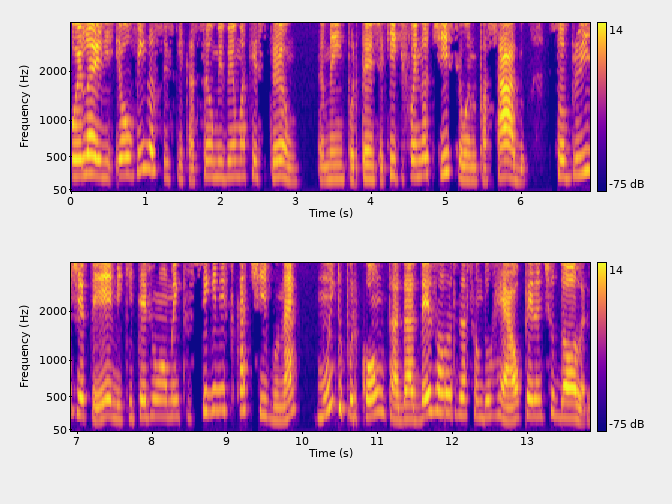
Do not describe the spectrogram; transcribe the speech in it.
Ô Elaine, eu ouvindo a sua explicação, me veio uma questão também importante aqui, que foi notícia o ano passado sobre o IGPM, que teve um aumento significativo, né? Muito por conta da desvalorização do real perante o dólar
